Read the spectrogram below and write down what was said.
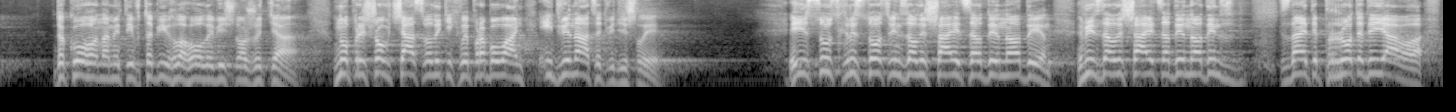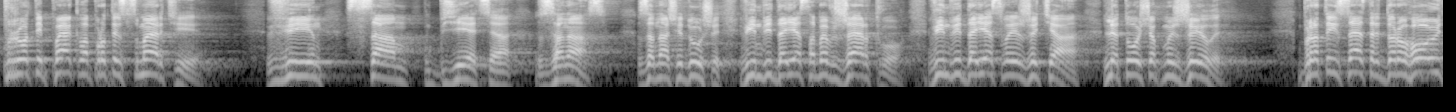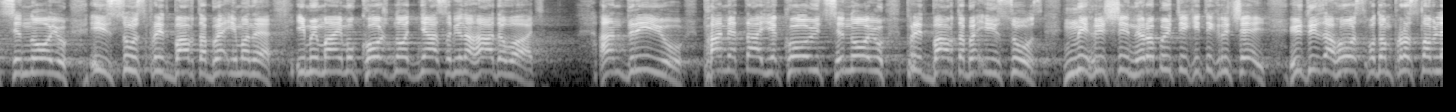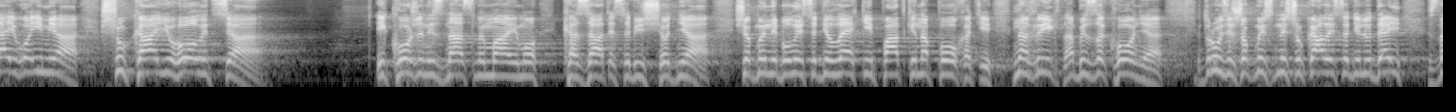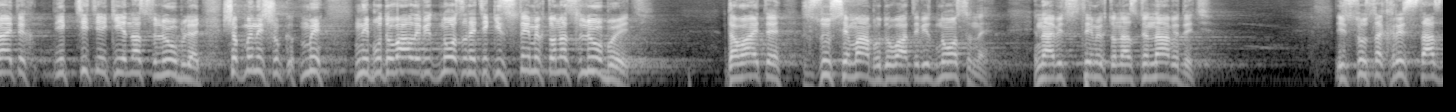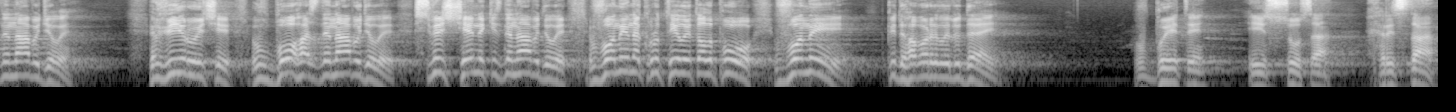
До кого нам іти в тобі глаголи вічного життя? Ну прийшов час великих випробувань, і 12 відійшли. Ісус Христос, Він залишається один на один. Він залишається один на один, знаєте, проти диявола, проти пекла, проти смерті. Він сам б'ється за нас, за наші душі. Він віддає себе в жертву. Він віддає своє життя для того, щоб ми жили. Брати і сестри, дорогою ціною Ісус придбав тебе і мене. І ми маємо кожного дня собі нагадувати. Андрію, пам'ятай, якою ціною придбав тебе Ісус. Не гріши, не роби тих і тих речей. Іди за Господом, прославляй Його ім'я, шукай Його лиця. І кожен із нас ми маємо казати собі щодня, щоб ми не були сьогодні легкі падки на похоті, на гріх, на беззаконня. Друзі, щоб ми ж не шукали сьогодні людей, знаєте, як ті, які нас люблять, щоб ми не шук... ми не будували відносини тільки з тими, хто нас любить. Давайте з усіма будувати відносини, і навіть з тими, хто нас ненавидить. Ісуса Христа зненавиділи. Віруючи в Бога зненавиділи, священники зненавиділи, вони накрутили толпу, вони підговорили людей вбити Ісуса Христа.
